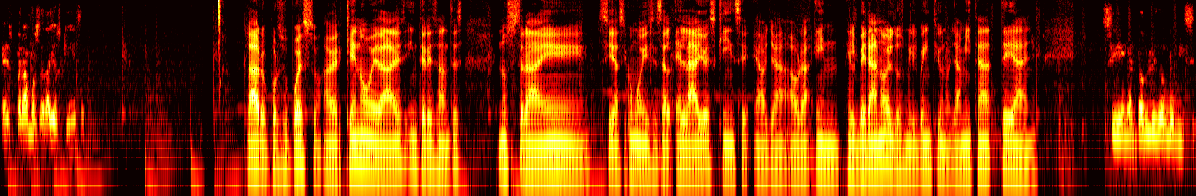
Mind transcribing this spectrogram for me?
esperamos el iOS 15. Claro, por supuesto. A ver qué novedades interesantes nos trae, sí, así como dices, el, iOS 15 allá ahora en el verano del 2021, ya mitad de año. Sí, en el WWDC.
